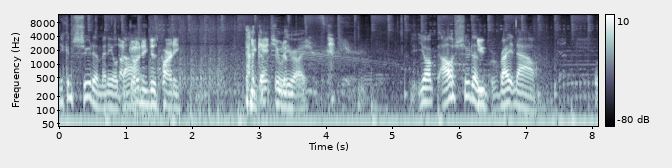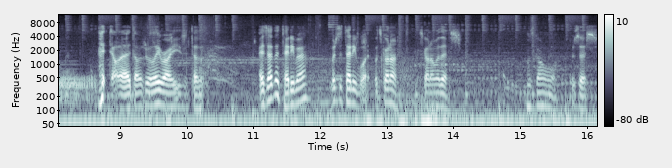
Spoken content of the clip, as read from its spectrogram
You can shoot him and he'll I'm die. joining this party. You can't shoot him. Leroy. Yo, I'll shoot him You- right now. don't, uh, don't do Leroy. He just doesn't. Is that the teddy bear? What's the teddy? What? What's going on? What's going on with this? What's going on? What's this?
